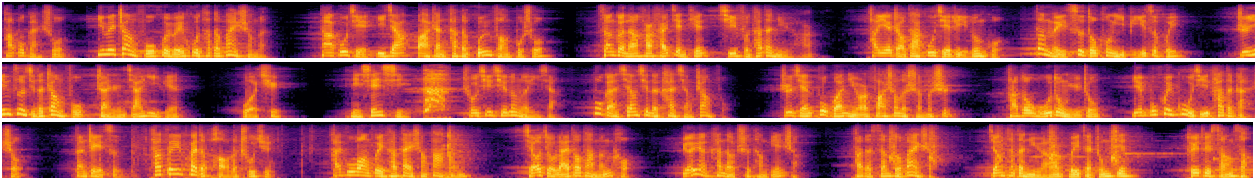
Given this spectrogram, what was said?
她不敢说，因为丈夫会维护她的外甥们。大姑姐一家霸占她的婚房不说，三个男孩还见天欺负她的女儿。她也找大姑姐理论过，但每次都碰一鼻子灰，只因自己的丈夫站人家一边。我去，你先洗。楚七七愣了一下，不敢相信的看向丈夫。之前不管女儿发生了什么事，她都无动于衷，也不会顾及她的感受。但这次，她飞快的跑了出去，还不忘为她带上大门。小九来到大门口，远远看到池塘边上，他的三个外甥将他的女儿围在中间，推推搡搡，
